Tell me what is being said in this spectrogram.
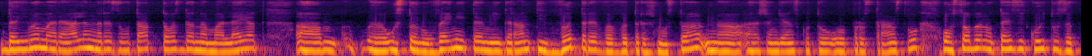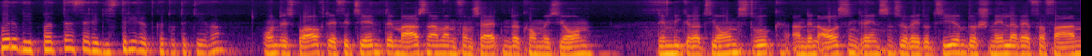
да имаме реален резултат, т.е. да намалеят установените мигранти вътре във вътрешността на шенгенското пространство, особено тези, които за първи път се регистрират като такива. Und es braucht effiziente Maßnahmen von Seiten der Kommission, den Migrationsdruck an den Außengrenzen zu reduzieren durch schnellere Verfahren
